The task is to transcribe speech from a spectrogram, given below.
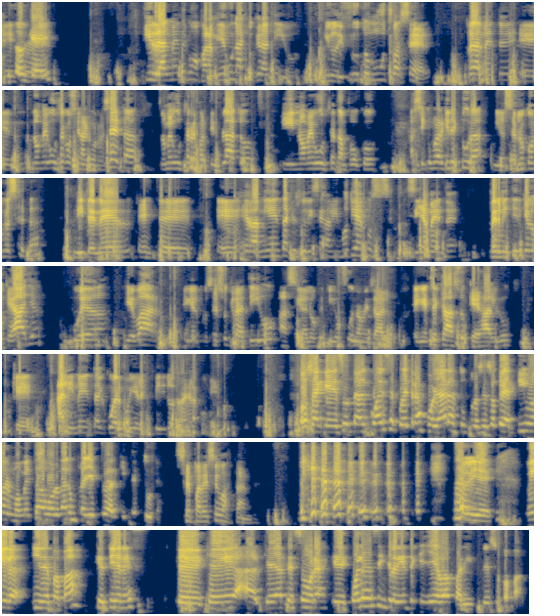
Este, Ok. y realmente como para mí es un acto creativo y lo disfruto mucho hacer, realmente eh, no me gusta cocinar con recetas, no me gusta repartir platos y no me gusta tampoco, así como la arquitectura, ni hacerlo con recetas, ni tener este, eh, herramientas que se utilicen al mismo tiempo, sencillamente permitir que lo que haya pueda llevar en el proceso creativo hacia el objetivo fundamental, en este caso, que es algo que alimenta el cuerpo y el espíritu a través de la comida. O sea que eso tal cual se puede traspolar a tu proceso creativo al momento de abordar un proyecto de arquitectura. Se parece bastante. Está bien. Mira, ¿y de papá qué tienes? ¿Qué, qué, qué atesoras? ¿Qué, ¿Cuál es ese ingrediente que lleva Farid de su papá?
